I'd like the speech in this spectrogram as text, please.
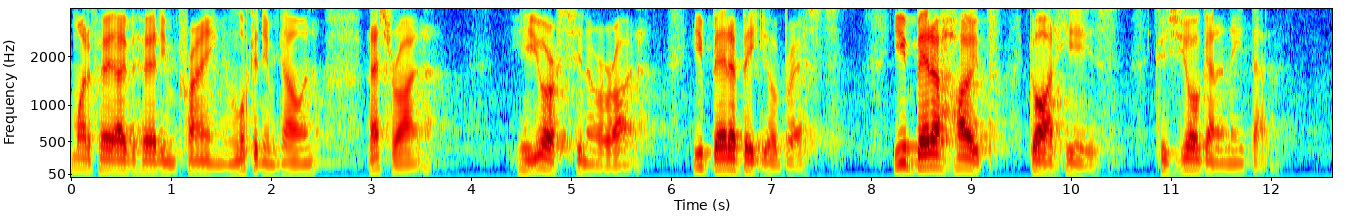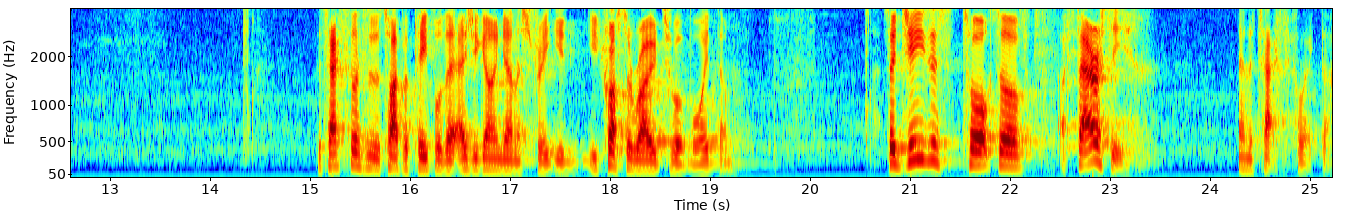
might have heard, overheard him praying and look at him going, That's right. You're a sinner, all right. You better beat your breast. You better hope God hears because you're going to need that. The tax collectors are the type of people that, as you're going down the street, you you cross the road to avoid them. So Jesus talks of a Pharisee and a tax collector.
